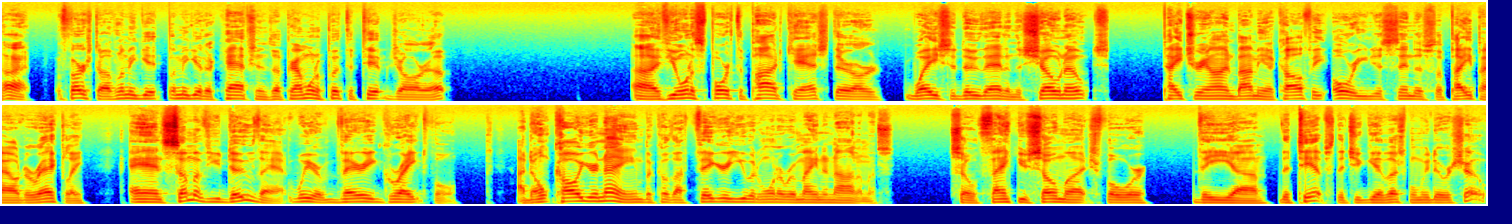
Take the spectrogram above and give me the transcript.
All right. First off, let me get let me get our captions up here. I'm going to put the tip jar up. Uh, if you want to support the podcast, there are ways to do that in the show notes. Patreon, buy me a coffee, or you can just send us a PayPal directly. And some of you do that. We are very grateful. I don't call your name because I figure you would want to remain anonymous. So thank you so much for the uh, the tips that you give us when we do our shows.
